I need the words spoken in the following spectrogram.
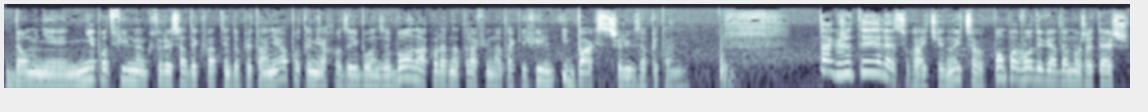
do mnie nie pod filmem, który jest adekwatny do pytania, a potem ja chodzę i błądzę, bo on akurat natrafił na taki film i bach strzelił zapytanie. Także tyle, słuchajcie. No i co? Pompa wody wiadomo, że też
